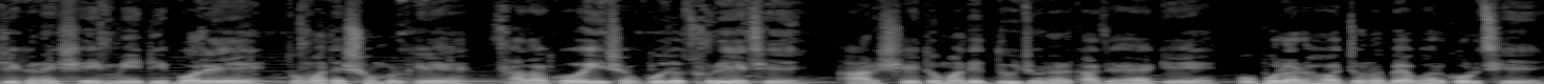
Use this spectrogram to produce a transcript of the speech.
যেখানে সেই মেয়েটি বলে, তোমাদের সম্পর্কে সাদাকো এইসব গুজব ছড়িয়েছে। আর সে তোমাদের দুইজনের কাছে হায়াকে পপুলার হওয়ার জন্য ব্যবহার করছে।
